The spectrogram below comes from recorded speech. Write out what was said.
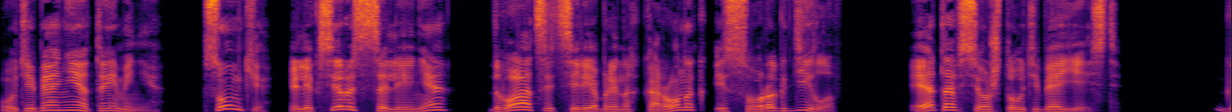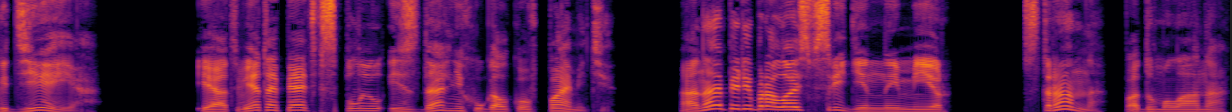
«У тебя нет имени. В сумке эликсир исцеления, 20 серебряных коронок и 40 дилов. Это все, что у тебя есть. Где я?» И ответ опять всплыл из дальних уголков памяти. Она перебралась в Срединный мир. «Странно», — подумала она,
